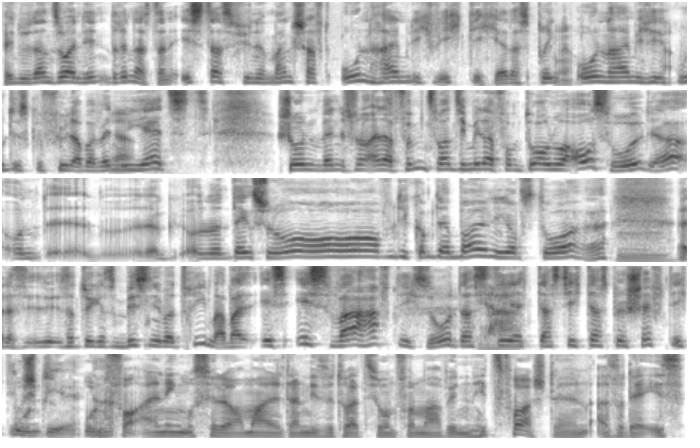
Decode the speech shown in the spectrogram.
Wenn du dann so einen hinten drin hast, dann ist das für eine Mannschaft unheimlich wichtig, ja. Das bringt unheimlich gutes Gefühl. Aber wenn Ja. du jetzt schon, wenn schon einer 25 Meter vom Tor nur ausholt, ja, und, äh, und dann denkst du schon, oh, hoffentlich kommt der Ball nicht aufs Tor, ja. Mhm. ja das ist natürlich jetzt ein bisschen übertrieben, aber es ist wahrhaftig so, dass, Ja. dir, dass dich das beschäftigt im und, Spiel. Und ja. vor allen Dingen musst du dir auch mal dann die Situation von Marvin Hitz vorstellen. Also der ist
